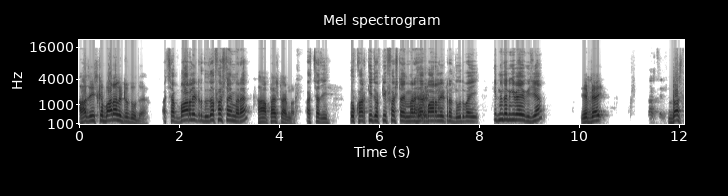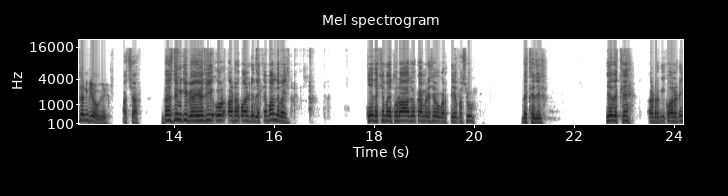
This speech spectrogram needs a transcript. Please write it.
हाँ जी इसका बारह लीटर दूध है। अच्छा बारह लीटर दूध है फ़र्स्ट टाइमर है? हाँ फ़र्स्ट टाइमर अच्छा जी तो खर की जोटी फ़र्स्ट टाइमर है बारह लीटर दूध भाई। कितने दिन की ब्याई होगी जी ये? ब्याई दस दिन। की होगी। अच्छा दस दिन की ब्याई है जी और अडर क्वालिटी देखें बंद भाई। ये देखें भाई थोड़ा जो कैमरे से वो करती है पशु। देखें जी ये देखें अडर की क्वालिटी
